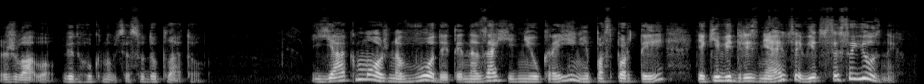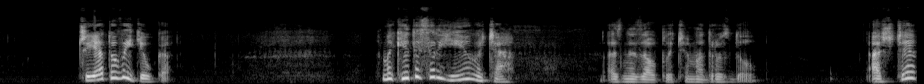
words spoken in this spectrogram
жваво відгукнувся судоплатов. Як можна вводити на Західній Україні паспорти, які відрізняються від всесоюзних? Чия то витівка? Микити Сергійовича, знизав плечима Дроздов. А ще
